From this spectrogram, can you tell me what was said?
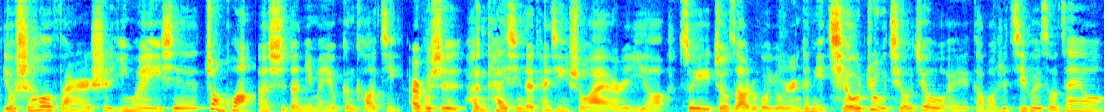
有时候反而是因为一些状况，呃，使得你们有更靠近，而不是很开心的谈情说爱而已哦。所以周遭如果有人跟你求助求救，哎，搞不好是机会所在哦。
